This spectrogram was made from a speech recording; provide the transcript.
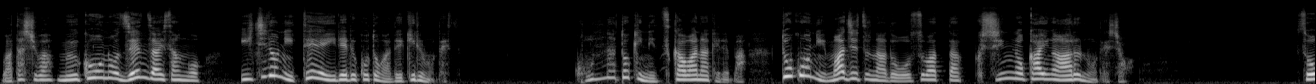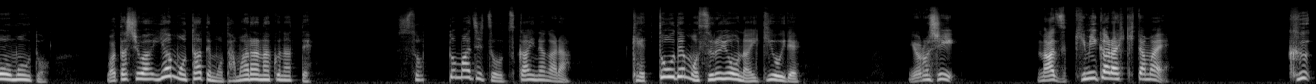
私は向こうの全財産を一度に手へ入れることができるのです。こんな時に使わなければどこに魔術などを教わった苦心の甲斐があるのでしょう。そう思うと私は矢も盾もたまらなくなってそっと魔術を使いながら決闘でもするような勢いで「よろしいまず君から引きたまえ」「く」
